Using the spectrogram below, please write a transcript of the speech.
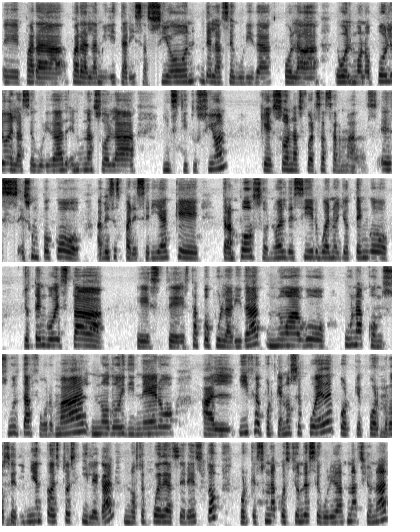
eh, para, para, la militarización de la seguridad o, la, o el monopolio de la seguridad en una sola institución que son las Fuerzas Armadas. Es, es un poco, a veces parecería que tramposo, ¿no? El decir, bueno, yo tengo, yo tengo esta, este, esta popularidad, no hago una consulta formal, no doy dinero al IFE porque no se puede, porque por procedimiento esto es ilegal, no se puede hacer esto porque es una cuestión de seguridad nacional,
